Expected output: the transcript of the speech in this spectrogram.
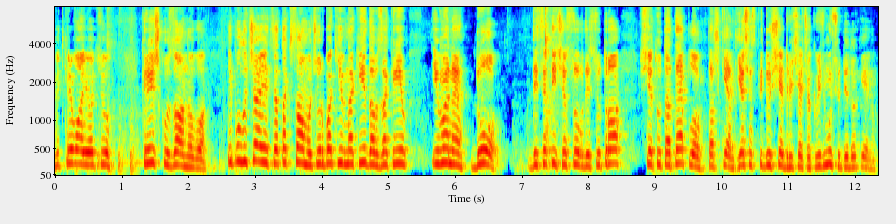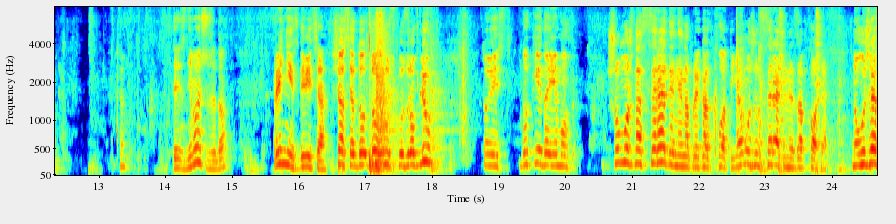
відкриваю оцю кришку заново. І виходить так само, чурбаків накидав, закрив. І в мене до 10 часов десь утра ще тут тепло, Ташкент. Я зараз піду ще дрючечок візьму сюди докину. Ти знімаєш вже, так? Да? Приніс, дивіться. Зараз я догрузку зроблю. Тобто докидаємо. Що можна зсередини, наприклад, пхати, я можу зсередини запхати. Ну вже,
